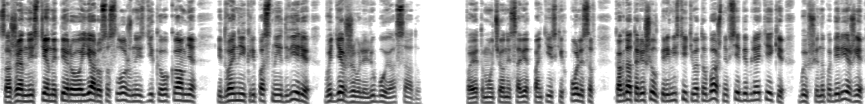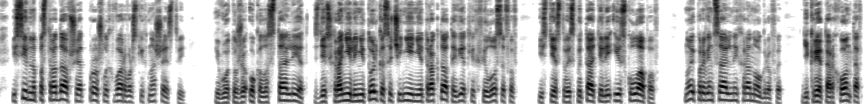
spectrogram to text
Сожженные стены первого яруса, сложенные из дикого камня, и двойные крепостные двери выдерживали любую осаду. Поэтому ученый совет понтийских полисов когда-то решил переместить в эту башню все библиотеки, бывшие на побережье и сильно пострадавшие от прошлых варварских нашествий – и вот уже около ста лет здесь хранили не только сочинения и трактаты ветхих философов, естествоиспытателей и эскулапов, но и провинциальные хронографы, декреты архонтов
